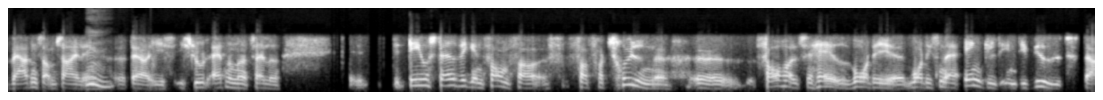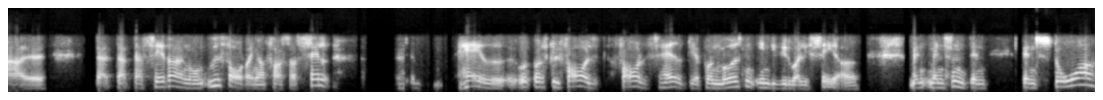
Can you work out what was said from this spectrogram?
verdensomsejling mm. Øh, der i, i slut 1800-tallet. Det, det er jo stadigvæk en form for, for fortryllende øh, forhold til havet, hvor det, hvor det sådan er enkelt individet, der, øh, der, der, der sætter nogle udfordringer for sig selv, havet, undskyld, forhold, forholdet til havet bliver på en måde sådan individualiseret. Men, men sådan den, den store,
